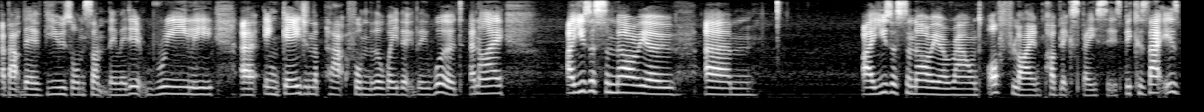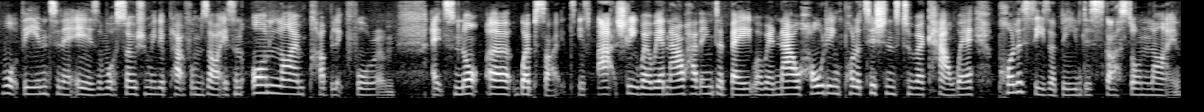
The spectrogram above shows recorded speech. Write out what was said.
about their views on something. They didn't really uh, engage in the platform the way that they would. And I, I use a scenario. Um, I use a scenario around offline public spaces because that is what the internet is and what social media platforms are. It's an online public forum. It's not a website. It's actually where we're now having debate, where we're now holding politicians to account, where policies are being discussed online.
